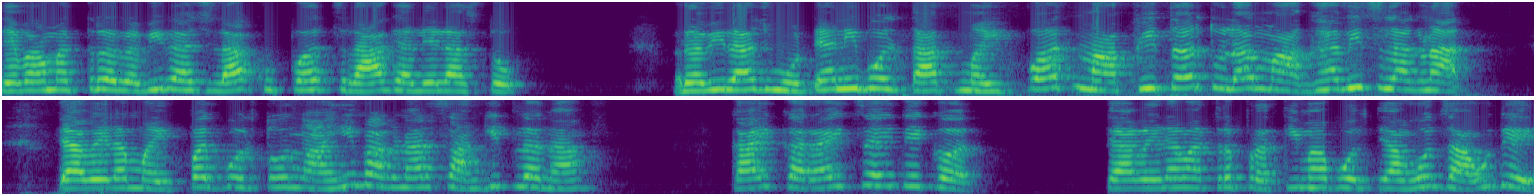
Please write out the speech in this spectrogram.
तेव्हा मात्र रविराजला खूपच राग आलेला असतो. रविराज मोठ्याने बोलतात मैपत माफी तर तुला मागावीच लागणार. त्यावेळेला मैपत बोलतो नाही मागणार सांगितलं ना. काय करायचंय ते कर. त्यावेळेला मात्र प्रतिमा बोलते अहो जाऊ दे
